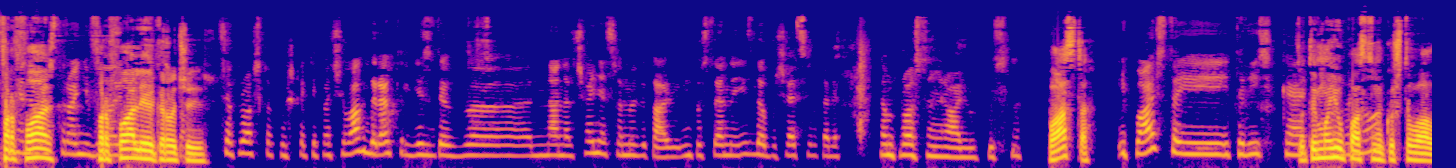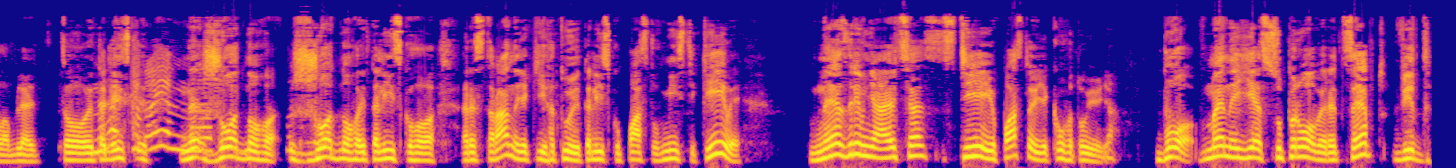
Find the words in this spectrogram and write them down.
фарфа- фарфалі, коротше. Це просто пушка. Типа чувак, директор їздив е, на навчання саме в Італію. Він постійно їздив, обучається в Італії. Там просто нереально вкусно. Паста? І паста, і італійське. То ти мою пасту не куштувала, блядь. То італійський. готуємо Не жодного, жодного італійського ресторану, який готує італійську пасту в місті Києві, не зрівняються з тією пастою, яку готую я. Бо в мене є суперовий рецепт від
